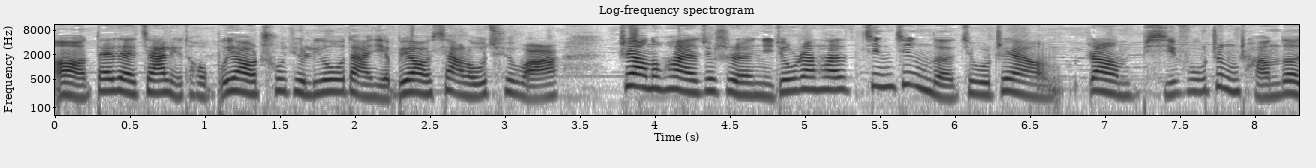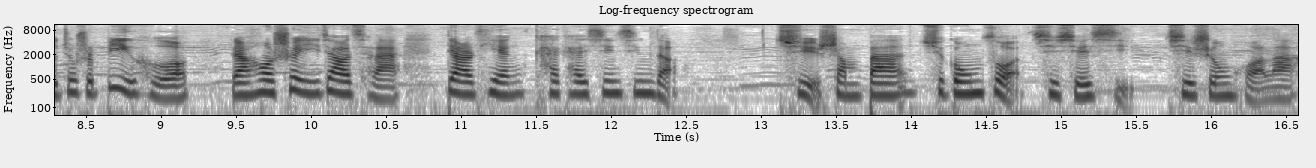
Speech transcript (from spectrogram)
啊，待在家里头，不要出去溜达，也不要下楼去玩。这样的话，就是你就让它静静的，就这样让皮肤正常的就是闭合，然后睡一觉起来，第二天开开心心的去上班、去工作、去学习、去生活啦。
